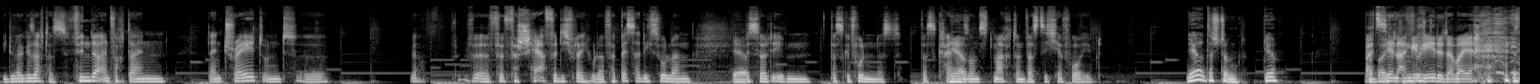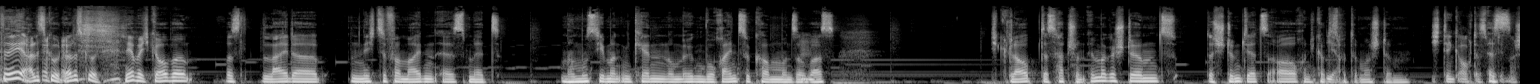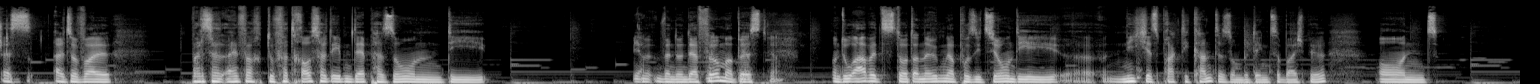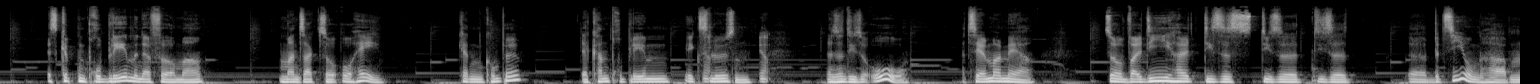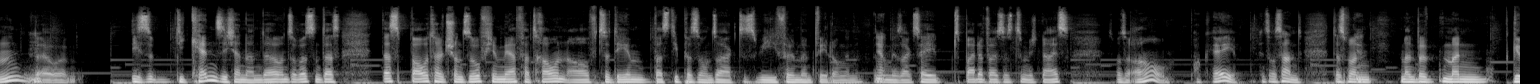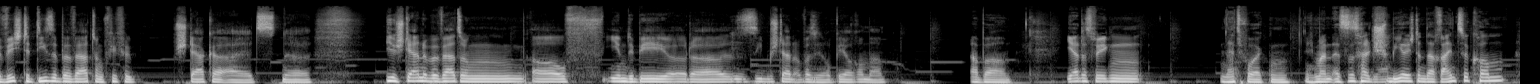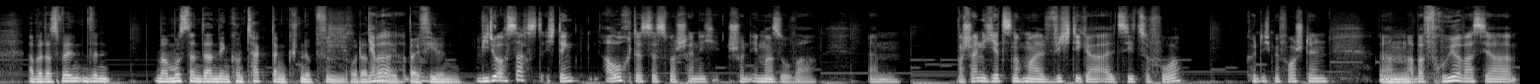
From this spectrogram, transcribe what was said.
Wie du ja gesagt hast, finde einfach deinen dein Trade und äh, ja, verschärfe dich vielleicht oder verbessere dich so lange, ja. bis du halt eben was gefunden hast, was keiner ja. sonst macht und was dich hervorhebt. Ja, das stimmt. Ja. War sehr lange geredet, aber ja. nee, alles gut, alles gut. Nee, aber ich glaube, was leider nicht zu vermeiden ist mit, man muss jemanden kennen, um irgendwo reinzukommen und sowas. Mhm. Ich glaube, das hat schon immer gestimmt. Das stimmt jetzt auch und ich glaube, das wird immer stimmen. Ich denke auch, das wird es, immer stimmen. Es, also, weil weil es halt einfach, du vertraust halt eben der Person, die, ja. wenn du in der Firma bist ja, ja, und du arbeitest dort an irgendeiner Position, die äh, nicht jetzt Praktikant ist unbedingt zum Beispiel und es gibt ein Problem in der Firma man sagt so, oh hey, ich kenne einen Kumpel, der kann Problem X lösen. Ja. Dann sind die so, oh, erzähl mal mehr. So, weil die halt dieses, diese, diese äh, Beziehung haben, mhm. äh, diese, die kennen sich einander und sowas. Und das, das baut halt schon so viel mehr Vertrauen auf zu dem, was die Person sagt. Das ist wie Filmempfehlungen. Wenn ja. du mir sagst, hey, Spider-Verse ist ziemlich nice, ist man so, oh, okay, interessant. Dass man, ja. man, man gewichtet diese Bewertung viel, viel stärker als eine Vier-Sterne-Bewertung auf IMDb oder mhm. sieben Sterne, was ich auch immer. Aber ja, deswegen Networken. Ich meine, es ist halt ja. schwierig, dann da reinzukommen, aber das, wenn, wenn, man muss dann dann den Kontakt dann knüpfen oder ja, bei, aber, bei vielen. Wie du auch sagst, ich denke auch, dass das wahrscheinlich schon immer so war. Ähm, wahrscheinlich jetzt nochmal wichtiger als je zuvor, könnte ich mir vorstellen. Ähm, mhm. Ähm, aber früher war es ja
